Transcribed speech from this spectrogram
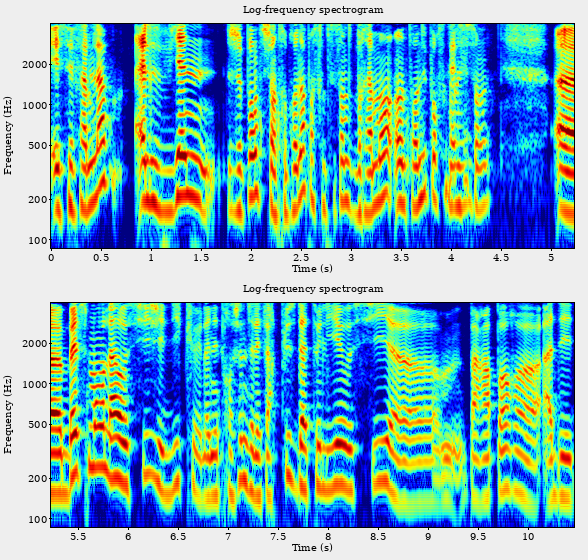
Et ces femmes-là, elles viennent, je pense, entrepreneurs parce qu'elles se sentent vraiment entendues pour ce qu'elles sont. Euh, bêtement, là aussi, j'ai dit que l'année prochaine, j'allais faire plus d'ateliers aussi euh, par rapport euh, à, des,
